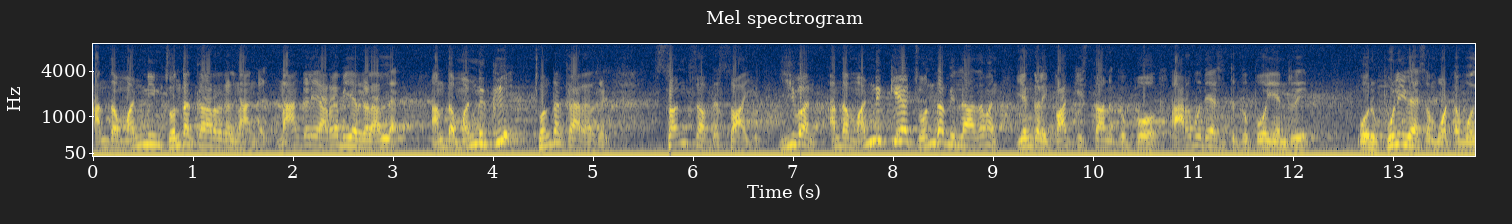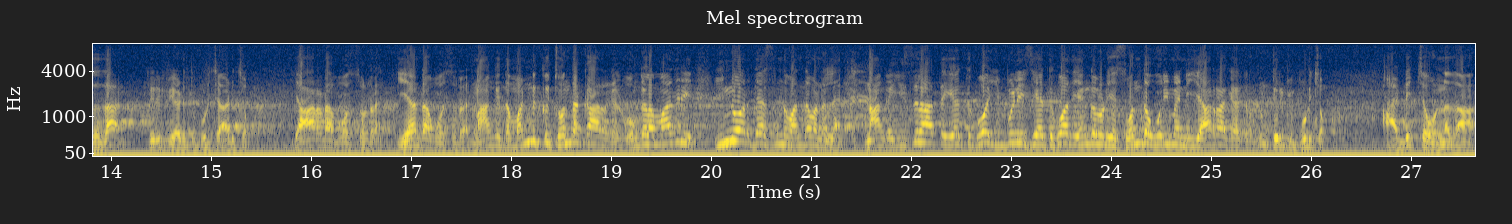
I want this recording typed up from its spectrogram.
அந்த மண்ணின் சொந்தக்காரர்கள் நாங்கள். நாங்களே அரபியர்கள் அல்ல. அந்த மண்ணுக்கு சொந்தக்காரர்கள். சன்ஸ் ஆஃப் த சாயில் இவன் அந்த மண்ணுக்கே சொந்தம் இல்லாதவன் எங்களை பாகிஸ்தானுக்கு போ அரபு தேசத்துக்கு போ என்று ஒரு புலி வேஷம் போட்ட போது தான் திருப்பி எடுத்து பிடிச்சி அடிச்சோம். யாரடா போக சொல்ற? ஏன்டா போக சொல்ற? நாங்க இந்த மண்ணுக்கு சொந்தக்காரர்கள். உங்களை மாதிரி இன்னொரு தேசம் வந்தவன் இல்ல நாங்க இஸ்லாத்தை ஏத்துக்குவோ இப்படி ஏத்துக்குவோ அது எங்களுடைய சொந்த உரிமை. நீ யாரா கேட்கறதுன்னு திருப்பி பிடிச்சோம். அடிச்ச உடனேதான்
